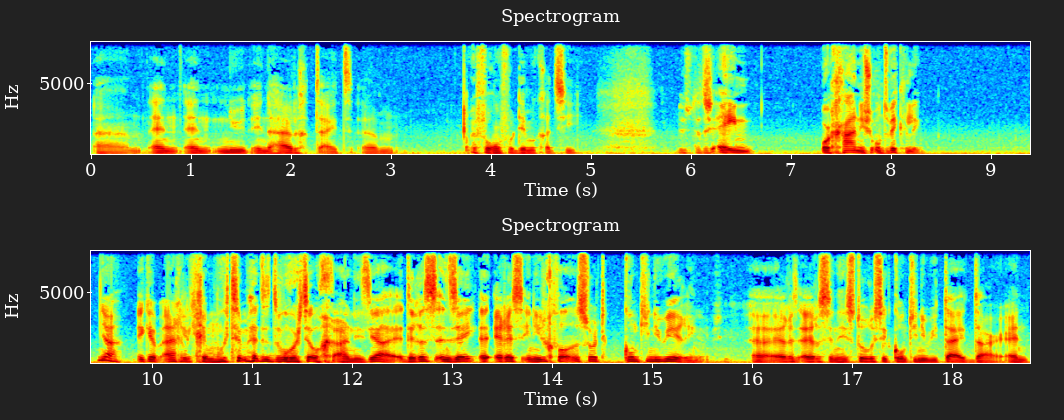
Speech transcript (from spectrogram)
Ehm, en, en nu in de huidige tijd um, een Forum voor Democratie. Dus dat is één organische ontwikkeling? Ja, ik heb eigenlijk geen moeite met het woord organisch. Ja, er is, een er is in ieder geval een soort continuering. Uh, er, is, er is een historische continuïteit daar. En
